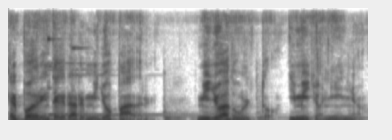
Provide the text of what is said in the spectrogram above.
el poder integrar mi yo padre, mi yo adulto y mi yo niño,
